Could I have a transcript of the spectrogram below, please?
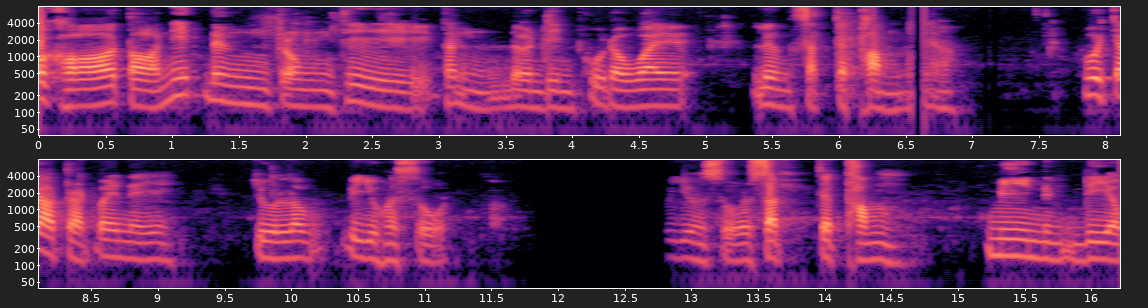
็ขอต่อนิดหนึ่งตรงที่ท่านเดินดินพูดเอาไว้เรื่องสัจธรรมนะพระเจ้าตรัสไว้ในจุลวิยุหสูตรวิยุหสูตรสัจธรรมมีหนึ่งเดียว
